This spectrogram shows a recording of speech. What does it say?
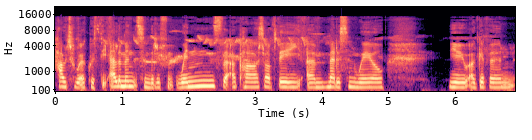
How to work with the elements and the different winds that are part of the um, medicine wheel. You are given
